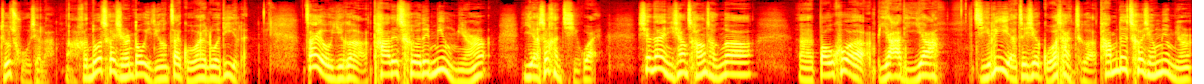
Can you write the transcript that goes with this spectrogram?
就出去了啊，很多车型都已经在国外落地了。再有一个，它的车的命名也是很奇怪。现在你像长城啊，呃，包括比亚迪呀、吉利啊这些国产车，他们的车型命名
